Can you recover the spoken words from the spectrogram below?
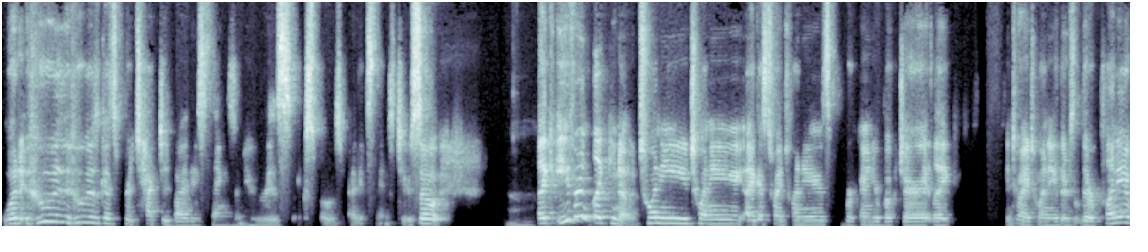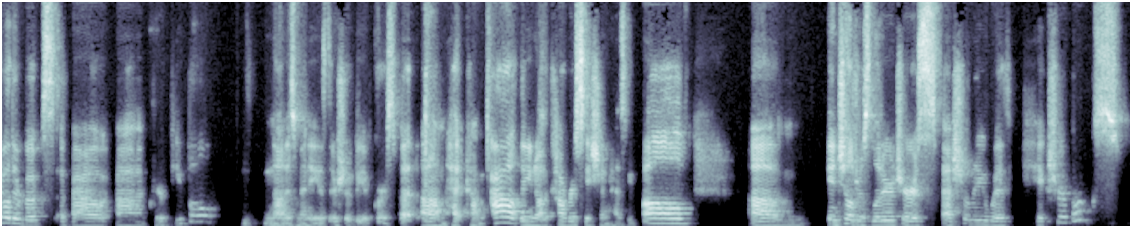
what who who gets protected by these things and who is exposed by these things too? So. Like even like you know 2020 i guess 2020 is working on your book jarret like in 2020 there's there are plenty of other books about uh, queer people not as many as there should be of course but um, had come out you know the conversation has evolved um, in children's literature especially with picture books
